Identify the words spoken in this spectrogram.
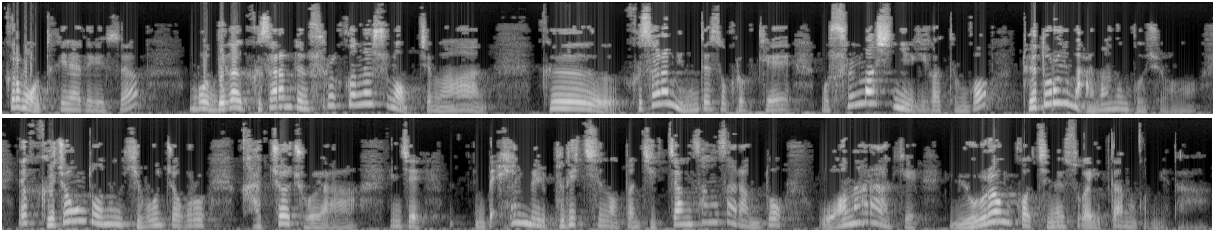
그럼 어떻게 해야 되겠어요? 뭐 내가 그 사람 때문에 술을 끊을 수는 없지만 그, 그 사람 있는 데서 그렇게 뭐 술 마신 얘기 같은 거 되도록이면 안 하는 거죠. 그러니까 그 정도는 기본적으로 갖춰줘야 이제 매일매일 부딪히는 어떤 직장 상사랑도 원활하게 요령껏 지낼 수가 있다는 겁니다.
